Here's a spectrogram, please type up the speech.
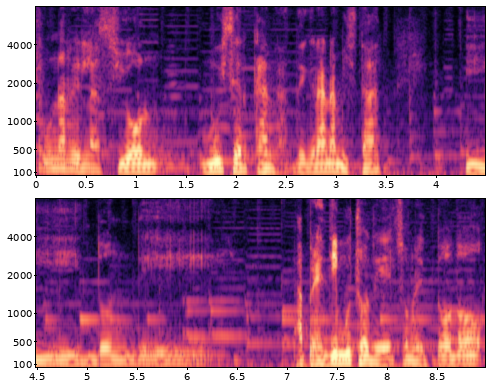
Fue una relación muy cercana, de gran amistad y donde aprendí mucho de él, sobre todo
